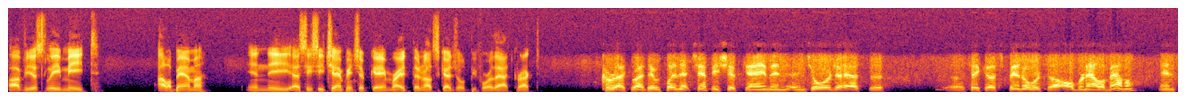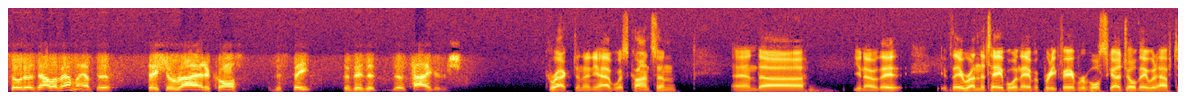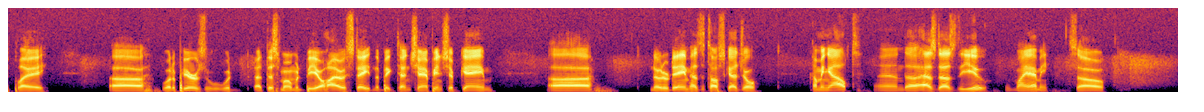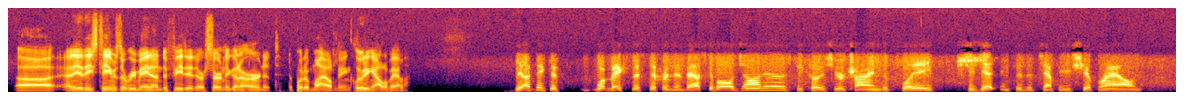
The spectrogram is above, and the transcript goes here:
obviously meet Alabama in the SEC championship game, right? They're not scheduled before that, correct? Correct, right. They were playing that championship game, and, and Georgia has to uh, take a spin over to Auburn, Alabama, and so does Alabama have to take the ride across the state to visit the Tigers. Correct, and then you have Wisconsin, and uh, you know they if they run the table and they have a pretty favorable schedule, they would have to play uh, what appears would at this moment be Ohio State in the Big Ten championship game. Uh, Notre Dame has a tough schedule coming out, and uh, as does the U, of Miami. So uh, any of these teams that remain undefeated are certainly going to earn it, to put it mildly, including Alabama. Yeah, I think that what makes this different than basketball, John, is because you're trying to play to get into the championship round.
